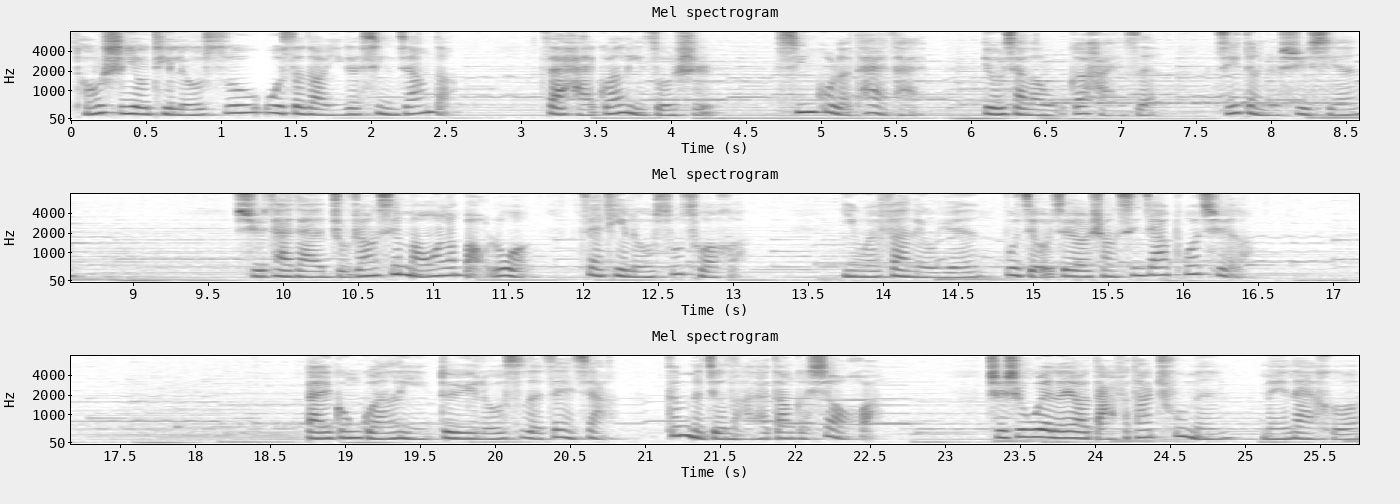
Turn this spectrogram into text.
同时又替流苏物色到一个姓江的，在海关里做事，新雇了太太。丢下了五个孩子，急等着续弦。徐太太主张先忙完了保罗，再替流苏撮合，因为范柳园不久就要上新加坡去了。白宫管理对于刘苏的再嫁，根本就拿她当个笑话，只是为了要打发她出门，没奈何，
